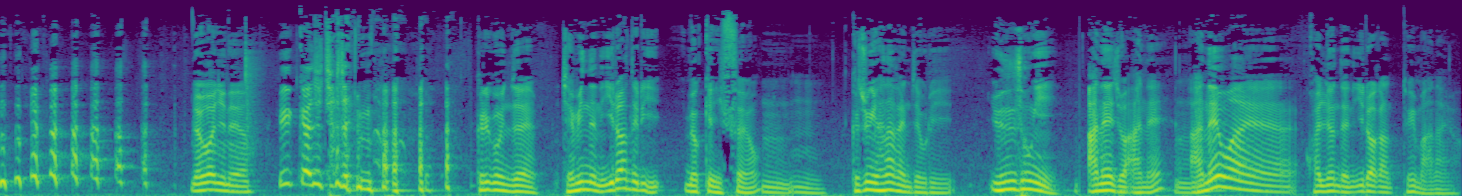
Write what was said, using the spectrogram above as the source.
명언이네요. 끝까지 찾아 임마. 그리고 이제 재밌는 일화들이 몇 개 있어요. 음. 음. 그 중에 하나가 이제 우리 윤송이 아내죠, 아내. 음. 아내와의 관련된 일화가 되게 많아요.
